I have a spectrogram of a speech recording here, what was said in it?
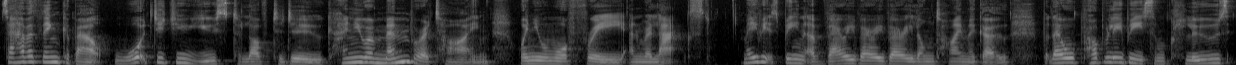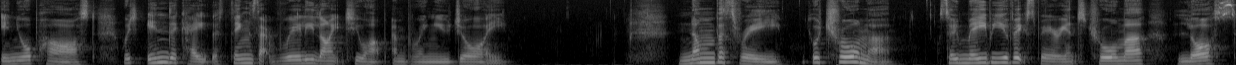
So have a think about what did you used to love to do? Can you remember a time when you were more free and relaxed? Maybe it's been a very, very, very long time ago, but there will probably be some clues in your past which indicate the things that really light you up and bring you joy. Number three, your trauma. So maybe you've experienced trauma, loss,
